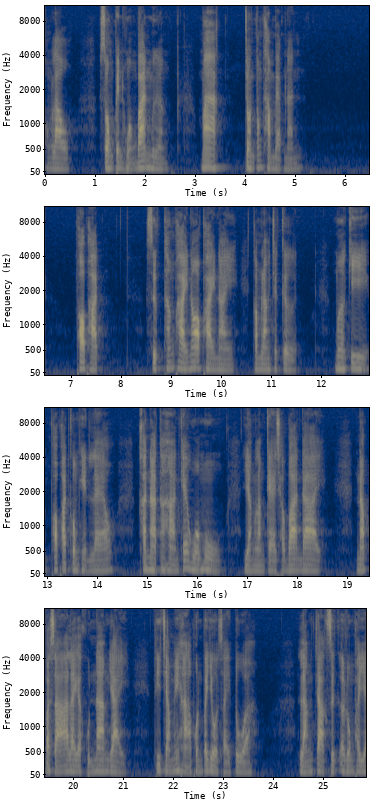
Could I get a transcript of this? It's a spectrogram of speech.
ของเรา ทรงเป็นห่วงบ้านเมือง มากจนต้องทำแบบนั้น พ่อพัดศึกทั้งภายนอกภายในกำลังจะเกิด เมื่อกี้พ่อพัดคงเห็นแล้ว ขนาดทหารแค่หัวหมู่ ยังลังแกชาวบ้านได้ นับภาษาอะไรกับขุนนางใหญ่ ที่จะไม่หาผลประโยชน์ใส่ตัว หลังจากศึกอรงพย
